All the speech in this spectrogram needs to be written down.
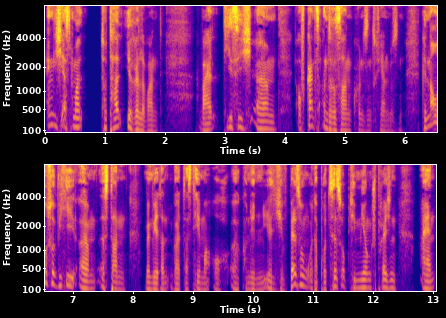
eigentlich erstmal total irrelevant, weil die sich ähm, auf ganz andere Sachen konzentrieren müssen. Genauso wie ähm, es dann, wenn wir dann über das Thema auch äh, kontinuierliche Verbesserung oder Prozessoptimierung sprechen, ein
